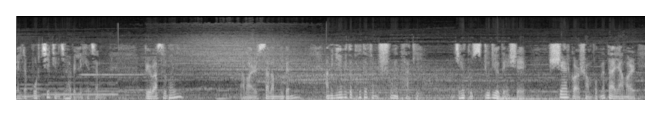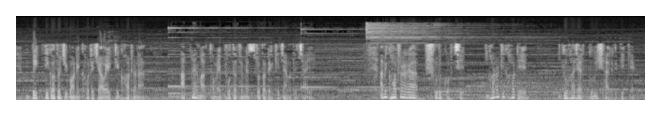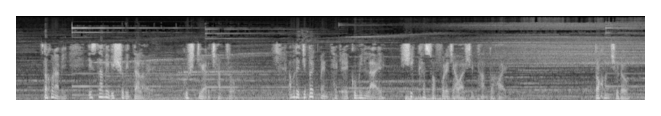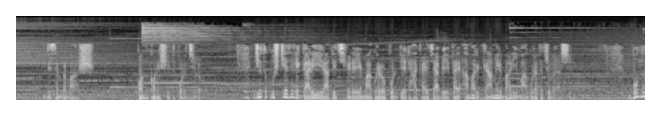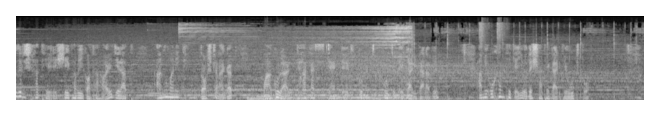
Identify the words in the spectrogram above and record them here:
মেলটা পড়ছি, ঠিক যেভাবে লিখেছেন। প্রিয় রাসেল ভাই, আমার সালাম নিবেন। আমি নিয়মিত ভূত এফএম শুনে থাকি। যেহেতু স্টুডিওতে এসে শেয়ার করা সম্ভব না, তাই আমার ব্যক্তিগত জীবনে ঘটে যাওয়া একটি ঘটনা আপনার মাধ্যমে ভূত এফএমের শ্রোতাদেরকে জানাতে চাই। আমি ঘটনাটা শুরু করছি। ঘটনাটি ঘটে দু হাজার দুই সালের দিকে। তখন আমি ইসলামী বিশ্ববিদ্যালয়ে কুষ্টিয়ার ছাত্র আমাদের ডিপার্টমেন্ট থেকে কুমিল্লায় শিক্ষা সফরে যাওয়ার সিদ্ধান্ত হয়। তখন ছিল ডিসেম্বর মাস। কনকনে শীত পড়েছিল। যেহেতু কুষ্টিয়া থেকে গাড়ি রাতে ছেড়ে মাগুরার ওপর দিয়ে ঢাকায় যাবে, তাই আমার গ্রামের বাড়ি মাগুরাতে চলে আসি। বন্ধুদের সাথে সেইভাবেই কথা হয় যে রাত আনুমানিক দশটা নাগাদ মাগুরার ঢাকা স্ট্যান্ডের কোন একটি হোটেলে গাড়ি দাঁড়াবে। আমি ওখান থেকেই ওদের সাথে গাড়িতে উঠব।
